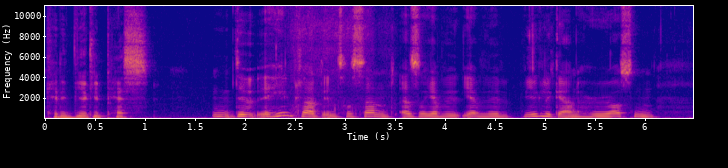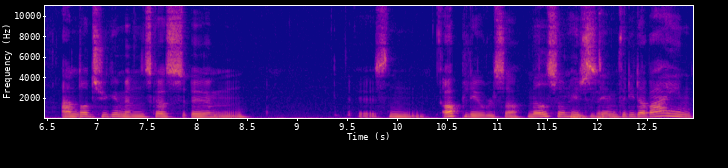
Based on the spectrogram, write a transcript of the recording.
kan det virkelig passe? Mm, Det er helt klart interessant. Altså, jeg vil, jeg vil virkelig gerne høre sådan andre tykke menneskers øhm, øh, sådan oplevelser med sundhedssystemet. Fordi der var en,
